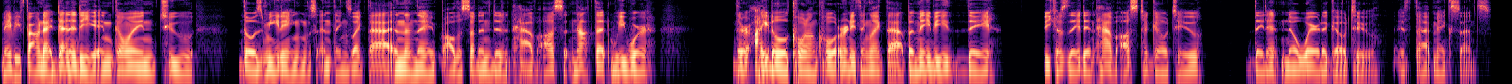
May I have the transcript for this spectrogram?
maybe found identity in going to those meetings and things like that. And then they all of a sudden didn't have us. Not that we were their idol, quote unquote, or anything like that, but maybe they, because they didn't have us to go to, they didn't know where to go to, if that makes sense.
